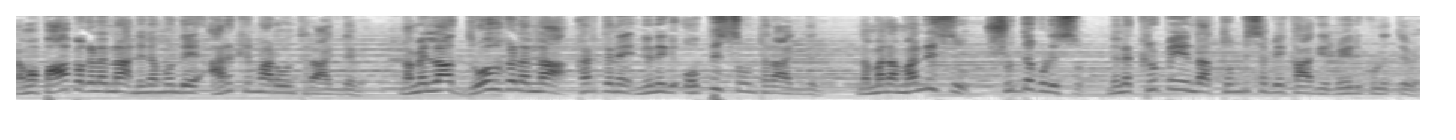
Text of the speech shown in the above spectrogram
ನಮ್ಮ ಪಾಪಗಳನ್ನ ನಿನ್ನ ಮುಂದೆ ಅರಕೆ ಮಾಡುವಂತರಾಗಿದ್ದೇವೆ ನಮ್ಮೆಲ್ಲಾ ದ್ರೋಹಗಳನ್ನ ಕರ್ತನೆ ನಿನಗೆ ಒಪ್ಪಿಸುವಂತರಾಗಿದ್ದೇವೆ ನಮ್ಮನ್ನ ಮನ್ನಿಸು, ಶುದ್ಧಗೊಳಿಸು, ನಿನ್ನ ಕೃಪೆಯಿಂದ ತುಂಬಿಸಬೇಕಾಗಿ ಬೇಡಿಕೊಳ್ಳುತ್ತೇವೆ.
